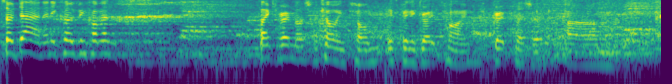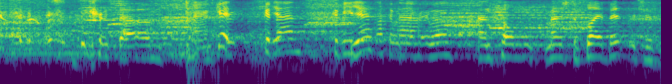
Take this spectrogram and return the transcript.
So Dan, any closing comments? Thank you very much for coming, Tom. It's been a great time, great pleasure. Um, Chris, um, it's good. Good bands, good music. yes, I think we uh, very well. and Tom managed to play a bit, which is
